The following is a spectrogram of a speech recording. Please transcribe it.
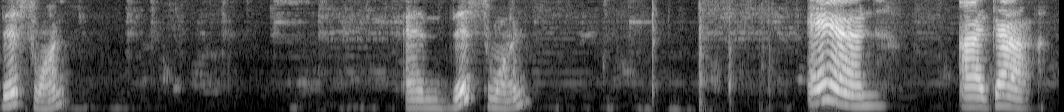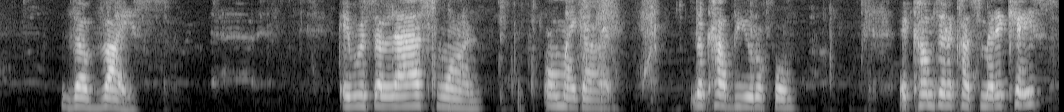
this one. And this one. And I got the Vice. It was the last one. Oh my God. Look how beautiful. It comes in a cosmetic case.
